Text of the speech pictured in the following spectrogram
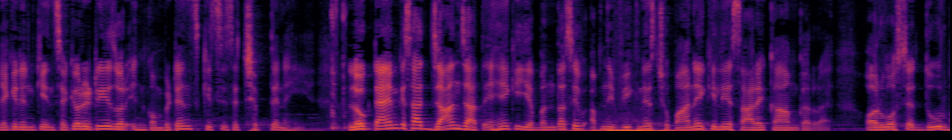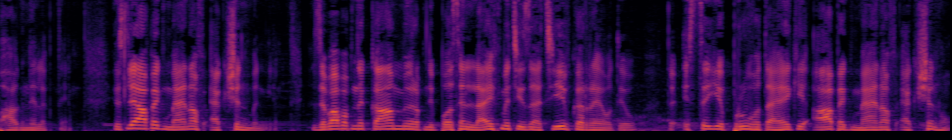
लेकिन इनकी इनसिक्योरिटीज और इनकॉम्पिटेंस किसी से छिपते नहीं हैं। लोग टाइम के साथ जान जाते हैं कि यह बंदा सिर्फ़ अपनी वीकनेस छुपाने के लिए सारे काम कर रहा है और वो उससे दूर भागने लगते हैं। इसलिए आप एक मैन ऑफ़ एक्शन बनिए। जब आप अपने काम में और अपनी पर्सनल लाइफ में चीज़ें अचीव कर रहे होते हो तो इससे ये प्रूव होता है कि आप एक मैन ऑफ़ एक्शन हो।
